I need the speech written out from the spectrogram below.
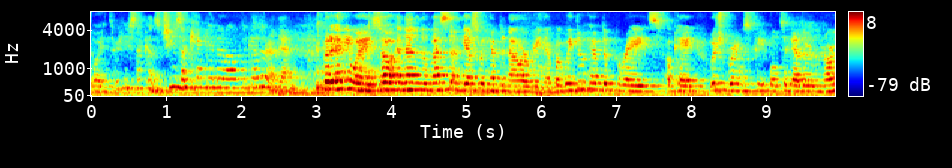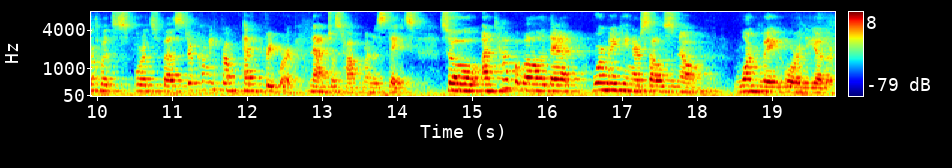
boy, thirty seconds, geez, I can't get it all together in that. But anyway, so, and then the west end, yes, we have the Now Arena, but we do have the parades, okay, which brings people together, the Northwest Fourth Fest, they're coming from everywhere, not just Hoffman Estates. So on top of all of that, we're making ourselves known, one way or the other.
